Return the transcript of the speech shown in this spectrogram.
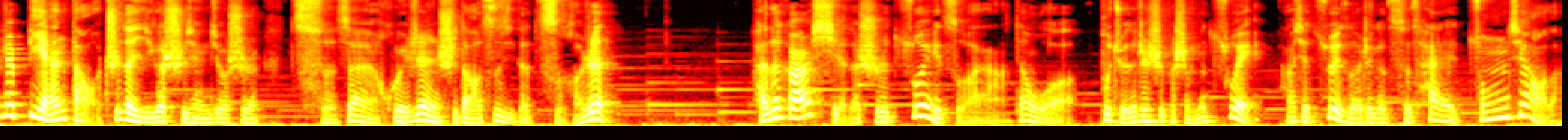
那这必然导致的一个事情就是，此在会认识到自己的责任。海德格尔写的是罪责呀，但我。不觉得这是个什么罪，而且“罪责”这个词太宗教了，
